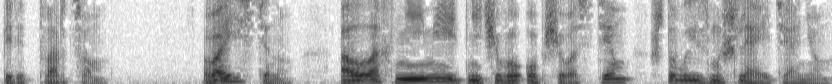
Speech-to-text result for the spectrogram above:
перед Творцом? Воистину, Аллах не имеет ничего общего с тем, что вы измышляете о нем.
